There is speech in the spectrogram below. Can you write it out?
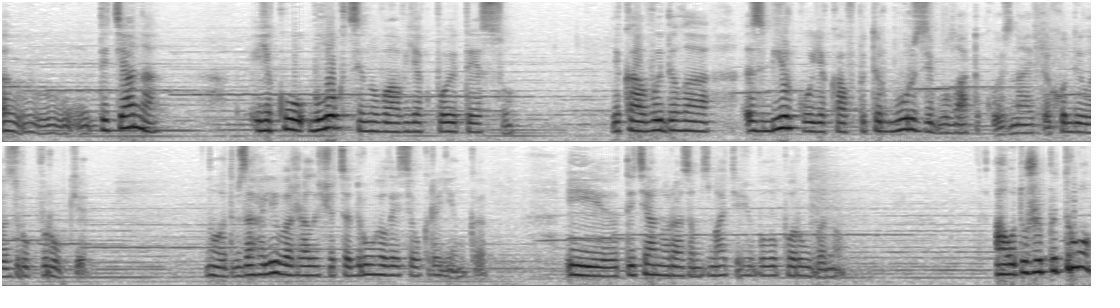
Е, Тетяна, яку Блок цінував як поетесу, яка видала збірку, яка в Петербурзі була такою, знаєте, ходила з рук в руки. Ну, от, взагалі вважали, що це друга Леся Українка. І Тетяну разом з матір'ю було порубано. А от уже Петро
